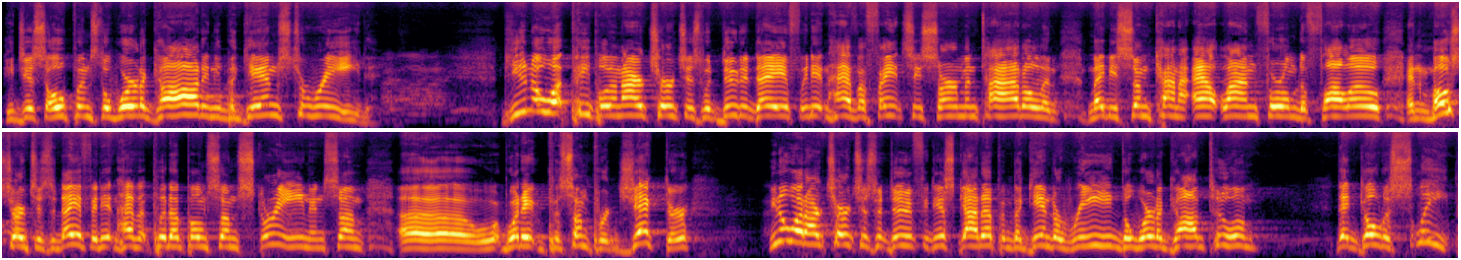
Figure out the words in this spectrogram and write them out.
He just opens the Word of God and he begins to read. Do you know what people in our churches would do today if we didn't have a fancy sermon title and maybe some kind of outline for them to follow? And most churches today, if they didn't have it put up on some screen and some uh, what it, some projector, you know what our churches would do if you just got up and began to read the Word of God to them? They'd go to sleep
